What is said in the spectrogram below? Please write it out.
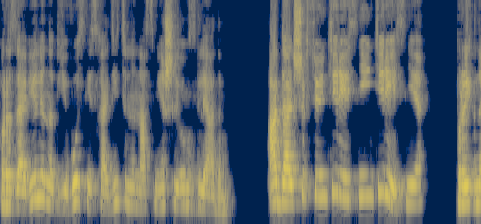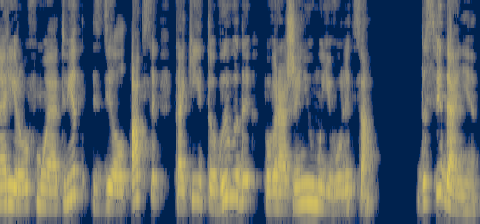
порозовели над его снисходительно насмешливым взглядом. А дальше все интереснее и интереснее. Проигнорировав мой ответ, сделал Аксель какие-то выводы по выражению моего лица. «До свидания»,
